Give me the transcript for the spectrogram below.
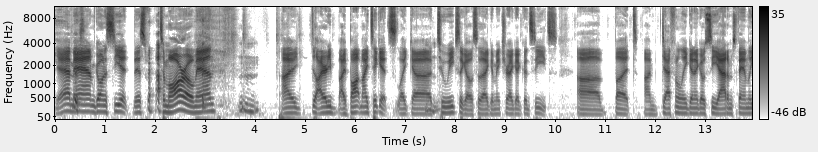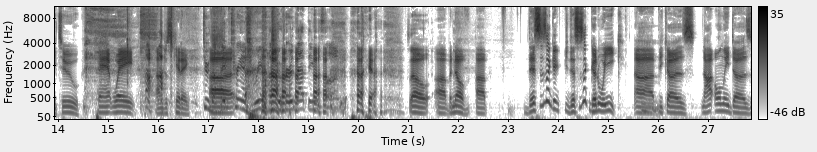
yeah, man, I'm going to see it this tomorrow, man. Mm-hmm. I I already I bought my tickets like uh, Mm-hmm. two weeks ago so that I can make sure I get good seats. Uh, but I'm definitely gonna go see Addams Family too. Can't wait. I'm just kidding. Dude, the Uh, hype train is real. Have you heard that theme song? yeah. So, uh, but no, uh, this is a good, this is a good week uh, because not only does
